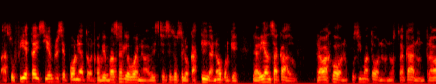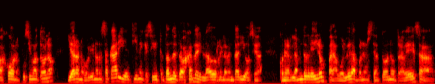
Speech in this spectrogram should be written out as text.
a su, fiesta y siempre se pone a tono. Lo que pasa es que, bueno, a veces eso se lo castiga, ¿no? Porque le habían sacado, trabajó, nos pusimos a tono, nos sacaron, trabajó, nos pusimos a tono y ahora nos volvieron a sacar y él tiene que seguir tratando de trabajar desde el lado reglamentario, o sea, con el reglamento que le dieron para volver a ponerse a tono otra vez a,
